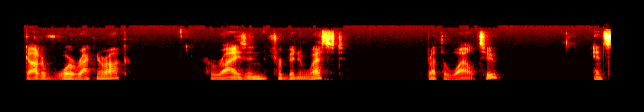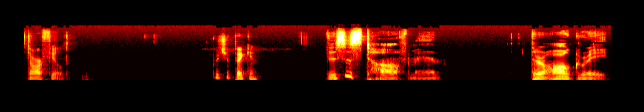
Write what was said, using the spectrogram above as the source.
God of War Ragnarok, Horizon Forbidden West, Breath of Wild 2, and Starfield. What you picking? This is tough, man. They're all great.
